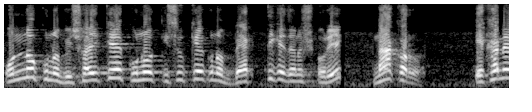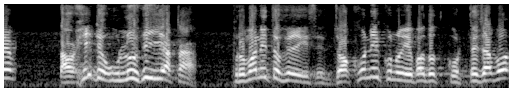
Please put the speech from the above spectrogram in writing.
অন্য কোনো বিষয়কে কোনো কিছুকে কোনো ব্যক্তিকে যেন শরীক না করো। এখানে তাওহীদে উলুহিয়াটা প্রমাণিত হয়ে গেছে। যখনই কোনো ইবাদত করতে যাব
